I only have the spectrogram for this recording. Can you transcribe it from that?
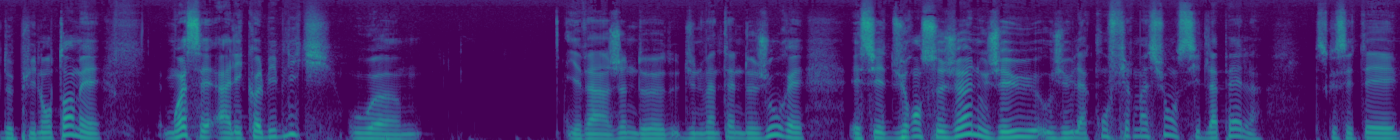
depuis longtemps, mais moi, c'est à l'école biblique où euh, il y avait un jeûne d'une vingtaine de jours, et, c'est durant ce jeûne où j'ai eu, eu la confirmation aussi de l'appel, parce que c'était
